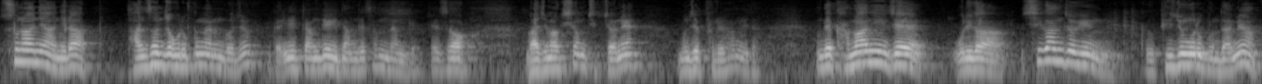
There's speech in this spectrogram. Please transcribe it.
순환이 아니라 단선적으로 끝나는 거죠. 그러니까 1단계, 2단계, 3단계 해서 마지막 시험 직전에 문제풀이를 합니다. 근데 가만히 이제 우리가 시간적인 그 비중으로 본다면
